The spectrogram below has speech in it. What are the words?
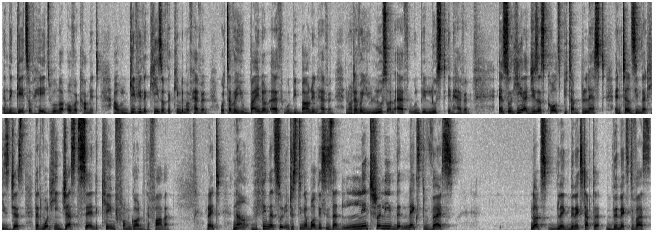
and the gates of Hades will not overcome it. I will give you the keys of the kingdom of heaven. Whatever you bind on earth will be bound in heaven, and whatever you loose on earth will be loosed in heaven. And so here Jesus calls Peter blessed and tells him that he's just that what he just said came from God the Father right? Now, the thing that's so interesting about this is that literally the next verse, not like the next chapter, the next verse,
